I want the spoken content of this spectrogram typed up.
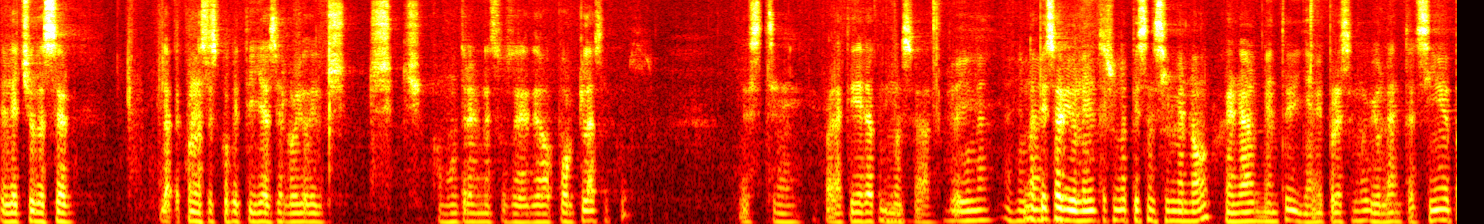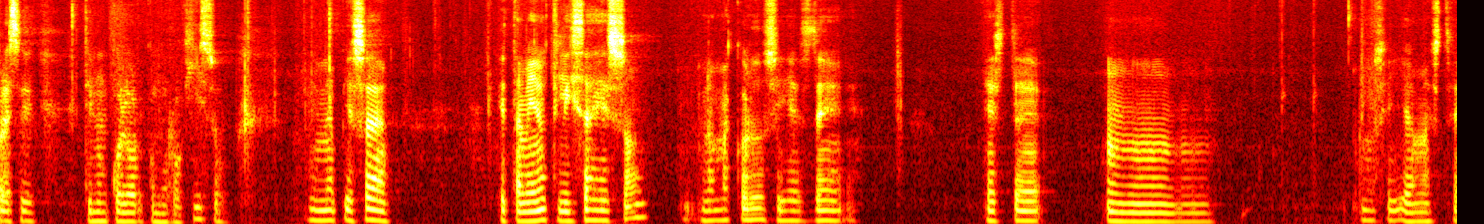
el hecho de la- con las escopetillas el rollo del como un tren esos de, de vapor clásicos. Este, para que diera como esa. Una, pieza violenta, es una pieza en sí menor, generalmente, y ya me parece muy violenta. Sí me parece, tiene un color como rojizo. una pieza que también utiliza eso. No me acuerdo si es de este. mm, ¿Cómo se llama este?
